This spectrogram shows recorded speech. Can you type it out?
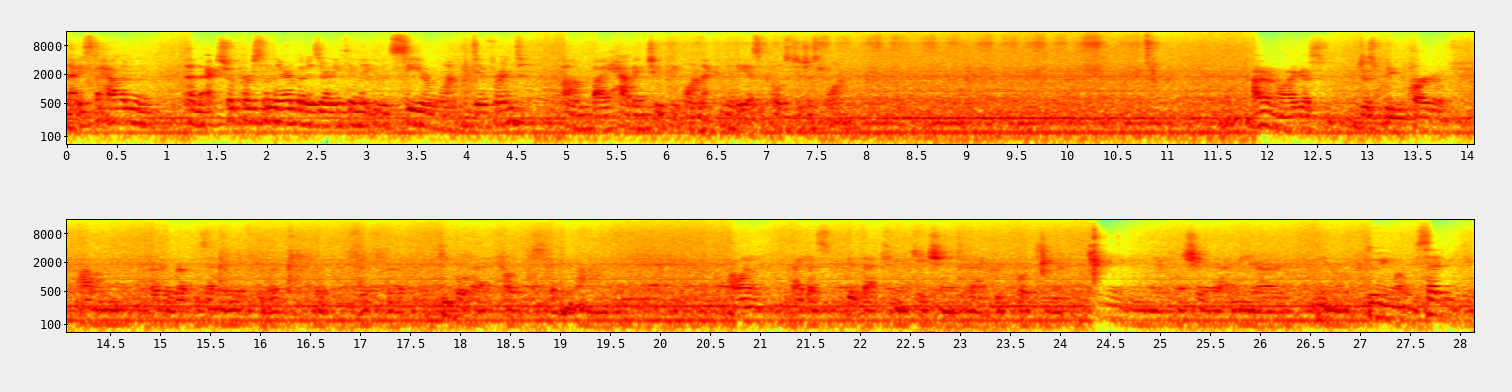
nice to have an, an extra person there, but is there anything that you would see or want different um, by having two people on that committee as opposed to just one? I don't know, I guess just being part of, um, or the representative for the, the- with the people that helped. um, I want to, I guess, get that communication to that group or to the community, making sure that we are, you know, doing what we said we do.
